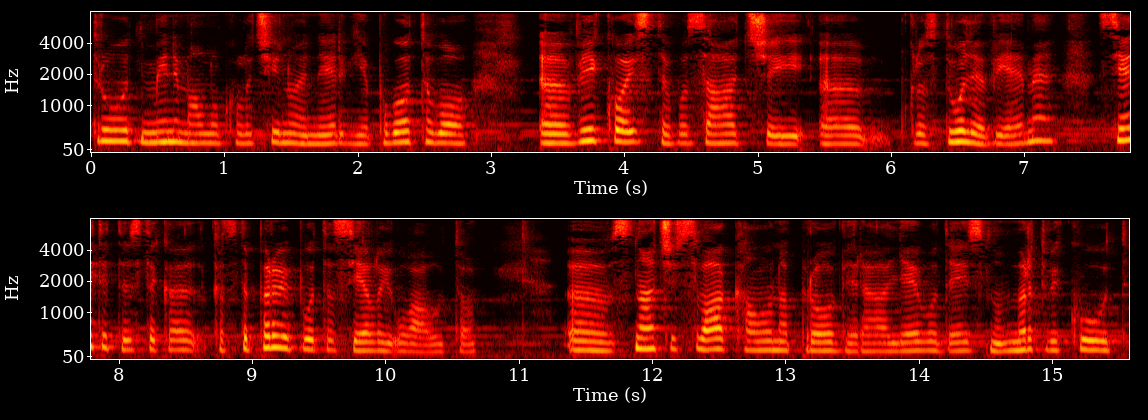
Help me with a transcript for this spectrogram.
trud, minimalnu količinu energije, pogotovo e, vi koji ste vozači e, kroz dulje vrijeme, sjetite se kad, ste prvi puta sjeli u auto. E, znači svaka ona provjera, lijevo, desno, mrtvi kut,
